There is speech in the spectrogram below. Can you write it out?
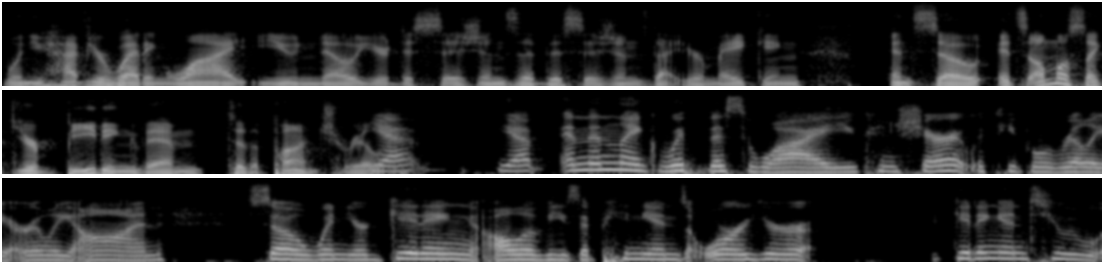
when you have your wedding why you know your decisions the decisions that you're making and so it's almost like you're beating them to the punch really Yep. Yep. And then like with this why, you can share it with people really early on. So when you're getting all of these opinions or you're getting into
